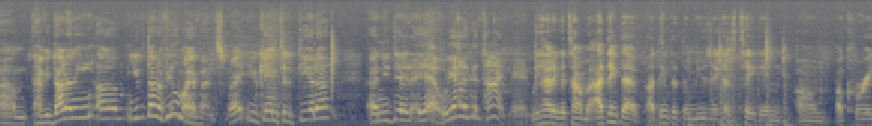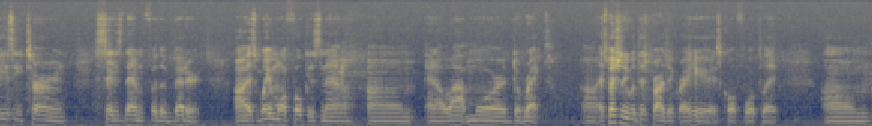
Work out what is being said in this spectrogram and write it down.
um, have you done any? Um, you've done a few of my events, right? You came to the theater, and you did. Yeah, we had a good time, man. We had a good time, but I think that I think that the music has taken um, a crazy turn since then for the better. Uh, it's way more focused now um, and a lot more direct, uh, especially with this project right here. It's called Foreplay, um,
